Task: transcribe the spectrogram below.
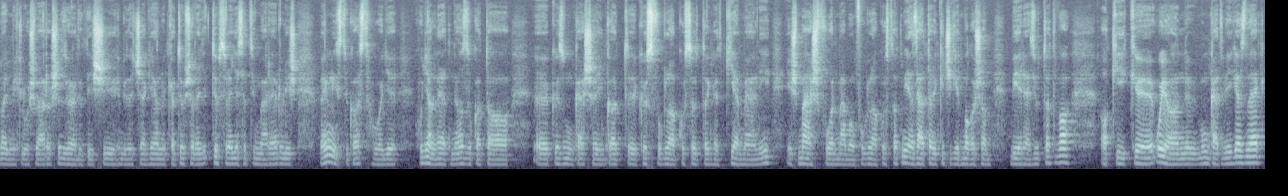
Nagy Miklós város zöldítési bizottsági elnökkel többször, egy, többször egyeztetünk már erről is. Megnéztük azt, hogy hogyan lehetne azokat a közmunkásainkat, közfoglalkoztatóinkat kiemelni, és más formában foglalkoztatni, ezáltal egy kicsit magasabb bérhez juttatva, akik olyan munkát végeznek,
